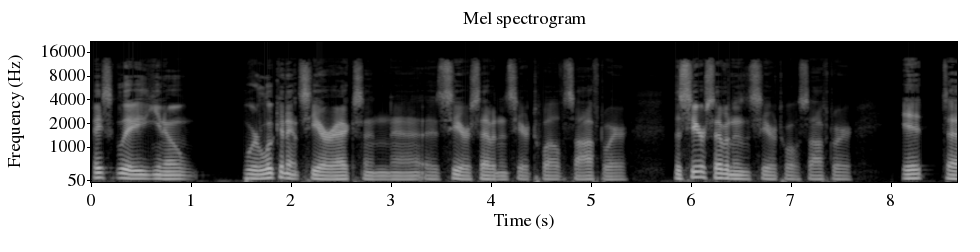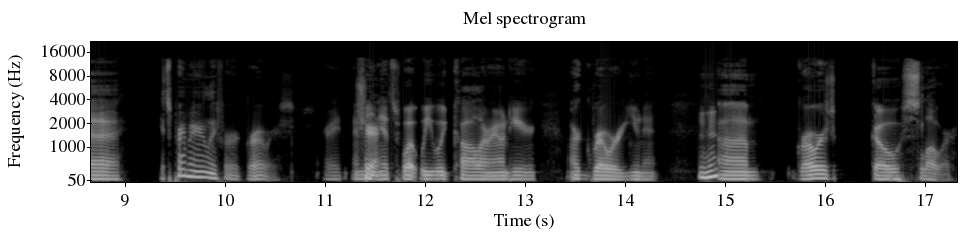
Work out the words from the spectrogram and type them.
basically, you know, we're looking at CRX and uh, CR7 and CR12 software. The CR7 and CR12 software, it uh, it's primarily for growers, right? I Sure. mean, it's what we would call around here our grower unit. Mhm. Um, growers go slower,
